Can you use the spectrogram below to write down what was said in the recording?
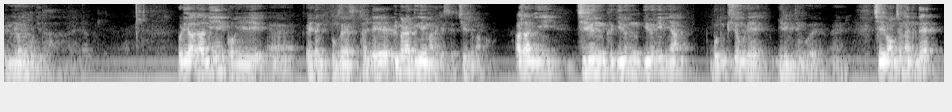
능력 회복이다. 우리 아담이 거기 어, 에덴 동산에 살 때에 얼마나 능력이 많았겠어요. 지혜도 많고. 아담이 지은 그 이름 이름이 그냥 모든 피조물의 이름이 된 거예요. 예. 지혜가 엄청났는데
